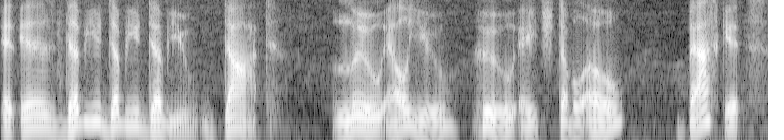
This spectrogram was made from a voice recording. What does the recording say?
it is www.lu, L-U, who, H O O, baskets.com.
